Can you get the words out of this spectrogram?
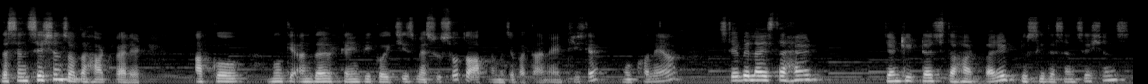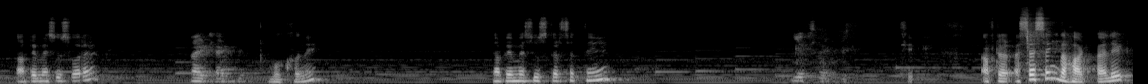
the sensations of the hard palate Aapko मुँह के अंदर कहीं भी कोई चीज़ महसूस हो तो आपने मुझे बताना है ठीक है? मुँह खोलें आप। Stabilize the head gently touch the hard palate to see the sensations कहाँ पे महसूस हो रहा है? राइट साइड पे। मुँह खोलें। कहाँ पे महसूस कर सकते हैं? लेफ़्ट साइड पे। ठीक। After assessing the hard palate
